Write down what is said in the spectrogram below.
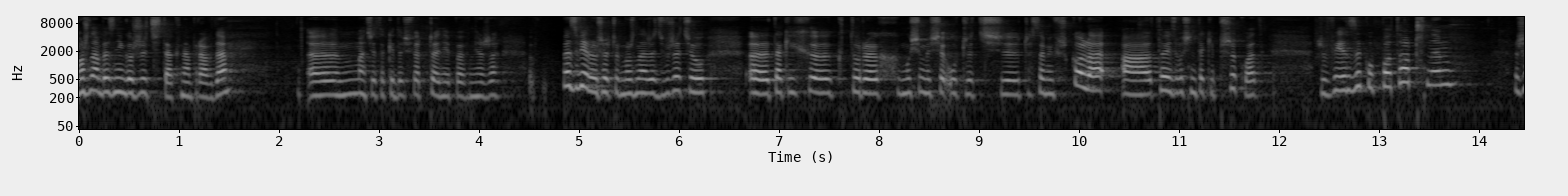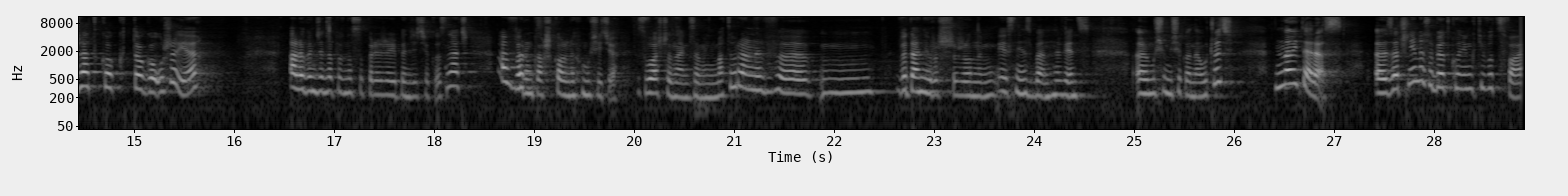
można bez niego żyć tak naprawdę. Macie takie doświadczenie pewnie, że bez wielu rzeczy można żyć w życiu, e, takich, e, których musimy się uczyć e, czasami w szkole, a to jest właśnie taki przykład, że w języku potocznym rzadko kto go użyje, ale będzie na pewno super, jeżeli będziecie go znać, a w warunkach szkolnych musicie, zwłaszcza na egzamin maturalny w mm, wydaniu rozszerzonym jest niezbędny, więc e, musimy się go nauczyć. No i teraz e, zaczniemy sobie od koniunktywu 2,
